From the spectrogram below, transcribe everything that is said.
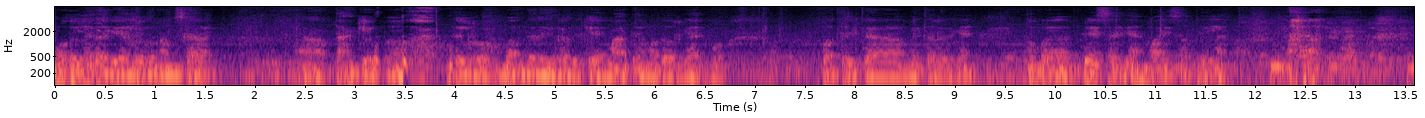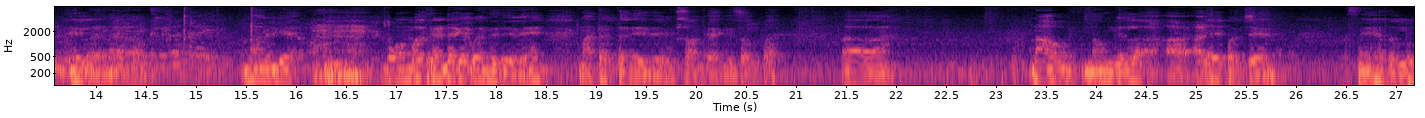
ಮೊದಲನೇದಾಗಿ ಎಲ್ರಿಗೂ ನಮಸ್ಕಾರ. ಥ್ಯಾಂಕ್ ಯು ಎಲ್ಲರೂ ಬಂದಿರೋದಕ್ಕೆ ಮಾಧ್ಯಮದವ್ರಿಗೆ ಹಾಗೂ ಪತ್ರಿಕಾ ಮಿತ್ರರಿಗೆ ತುಂಬ ಬೇಸರ ಇದೆ, ವಾಯ್ಸ್. ಇಲ್ಲ. ಇಲ್ಲ ನಮಗೆ ಒಂಬತ್ತು ಗಂಟೆಗೆ ಬಂದಿದ್ದೀವಿ, ಮಾತಾಡ್ತಾನೆ ಇದ್ದೀವಿ ಸೊ ಹಂಗಾಗಿ ಸ್ವಲ್ಪ ನಾವು ನಮಗೆಲ್ಲ ಹಳೆ ಪರಿಚಯ ಸ್ನೇಹದಲ್ಲೂ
